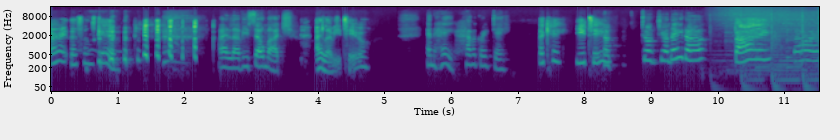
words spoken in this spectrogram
All right. That sounds good. I love you so much. I love you too. And hey, have a great day. Okay. You too. Talk, talk to you later. Bye. Bye.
